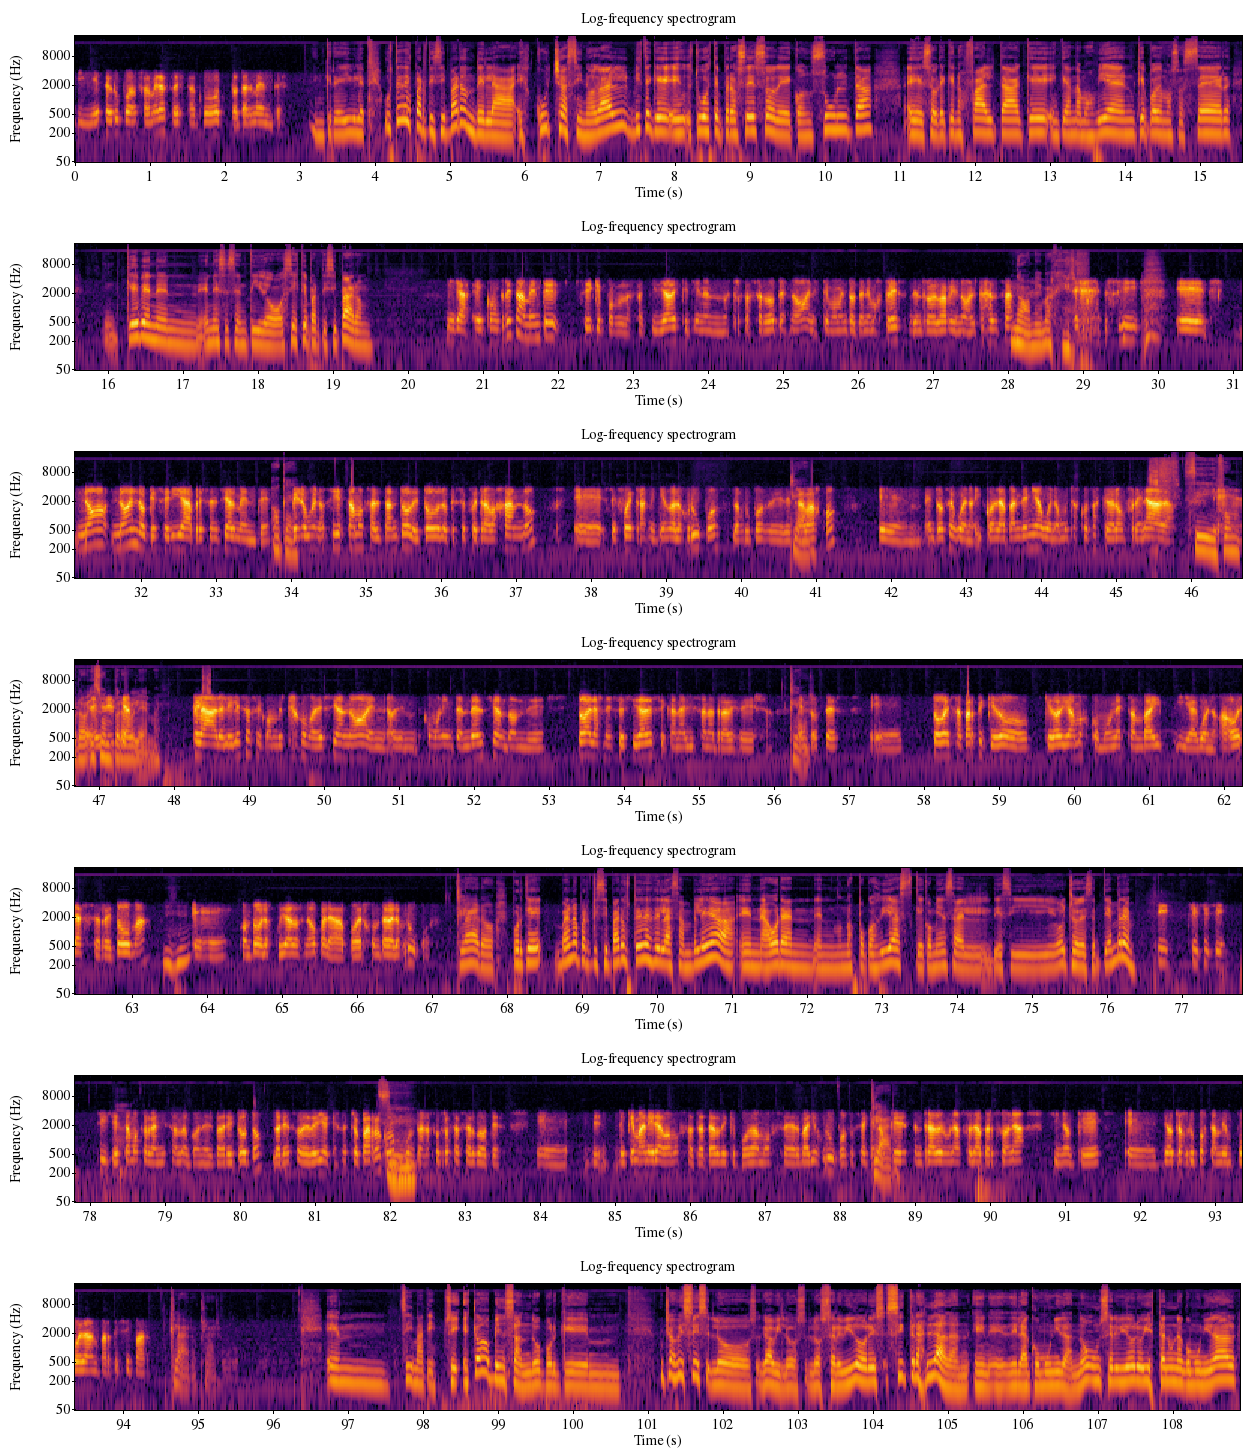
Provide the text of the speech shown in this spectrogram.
y este grupo de enfermeras se destacó totalmente. Increíble. ¿Ustedes participaron de la escucha sinodal? Viste que eh, estuvo este proceso de consulta eh, sobre qué nos falta, qué, en qué andamos bien, qué podemos hacer. ¿Qué ven en, en ese sentido? Si es que participaron. Mira, eh, concretamente sé que por las actividades que tienen nuestros sacerdotes, ¿no? En este momento tenemos tres dentro del barrio y no alcanzan. No, me imagino. sí, eh, no, no en lo que sería presencialmente, pero bueno, sí estamos al tanto de todo lo que se fue trabajando, eh, se fue transmitiendo a los grupos, los grupos de, trabajo. entonces, bueno, y con la pandemia, bueno, muchas cosas quedaron frenadas. Sí, fue un es un problema. Claro, la iglesia se convirtió, como decía, ¿no? En, como una intendencia en donde todas las necesidades se canalizan a través de ella. Entonces, eh, toda esa parte quedó, quedó digamos, como un stand-by y eh, bueno, ahora se retoma eh, con todos los cuidados, ¿no? Para poder juntar a los grupos. Claro, porque van a participar ustedes de la asamblea en ahora en, en unos pocos días que comienza el 18 de septiembre. Sí, sí, sí, sí. Sí, sí, estamos organizando con el padre Toto, Lorenzo de Bella, que es nuestro párroco, junto a los otros sacerdotes. Eh, de, qué manera vamos a tratar de que podamos ser varios grupos, o sea, que no quede centrado en una sola persona, sino que eh, de otros grupos también puedan participar. Claro, claro. Em, sí, Mati. Sí, estaba pensando porque... Muchas veces los, Gaby, los, los servidores se trasladan en, eh, de la comunidad, ¿no? Un servidor hoy está en una comunidad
